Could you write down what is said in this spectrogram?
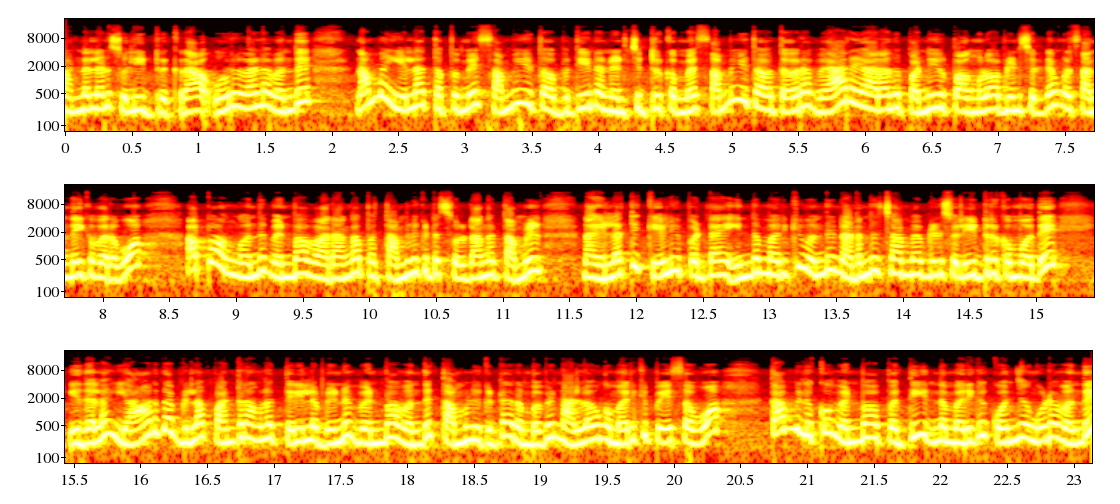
பண்ணலைன்னு சொல்லிட்டு இருக்கிறா ஒருவேளை வந்து நம்ம எல்லா தப்புமே சமயத்தை பற்றியே நான் நினச்சிட்டு இருக்கோமே சமயுத்தாவை தவிர வேறு யாராவது பண்ணியிருப்பாங்களோ அப்படின்னு சொல்லிட்டு அவங்க சந்தேகம் வரவும். அப்போ அவங்க வந்து வெண்பா வராங்க. அப்போ தமிழ்கிட்ட சொல்கிறாங்க தமிழ் நான் எல்லாத்தையும் கேள்வி கேள்விப்பட்டேன். இந்த மாதிரிக்கு வந்து நடந்துச்சாமே அப்படின்னு சொல்லிட்டு இருக்கும் போதே இதெல்லாம் யார் தான் அப்படிலாம் பண்ணுறாங்களோ தெரியல அப்படின்னு வெண்பா வந்து தமிழுக்கிட்ட ரொம்பவே நல்லவங்க மாதிரிக்கு பேசவும் தமிழுக்கும் வெண்பா பற்றி இந்த மாதிரிக்கு கொஞ்சம் கூட வந்து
